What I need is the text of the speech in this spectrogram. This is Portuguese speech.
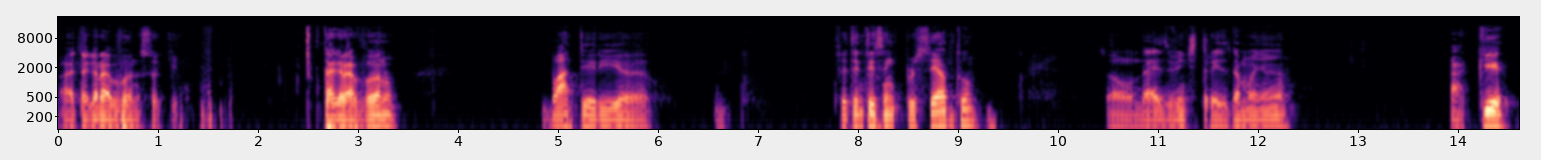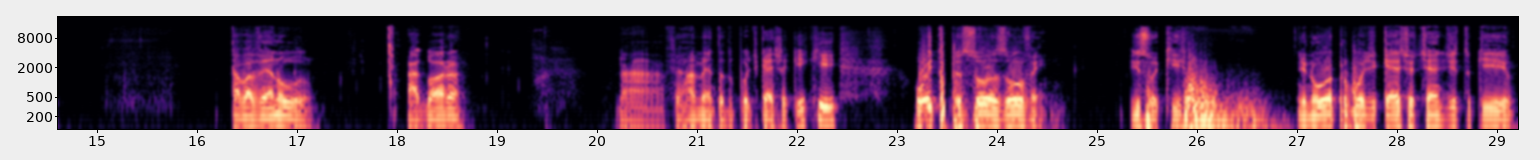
Ah, tá gravando isso aqui. Tá gravando. Bateria 75%. São 10 e 23 da manhã. Aqui. Tava vendo agora na ferramenta do podcast aqui que oito pessoas ouvem isso aqui. E no outro podcast eu tinha dito que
